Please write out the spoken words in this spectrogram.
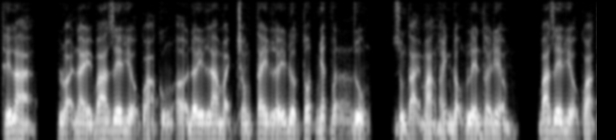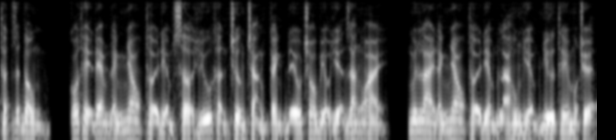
Thế là, loại này ba d hiệu quả cũng ở đây la mạch trong tay lấy được tốt nhất vận dụng, dùng tại mảng hành động lên thời điểm ba d hiệu quả thật rất đồng, có thể đem đánh nhau thời điểm sở hữu khẩn trương chẳng cảnh đều cho biểu hiện ra ngoài, nguyên lai đánh nhau thời điểm là hung hiểm như thế một chuyện.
